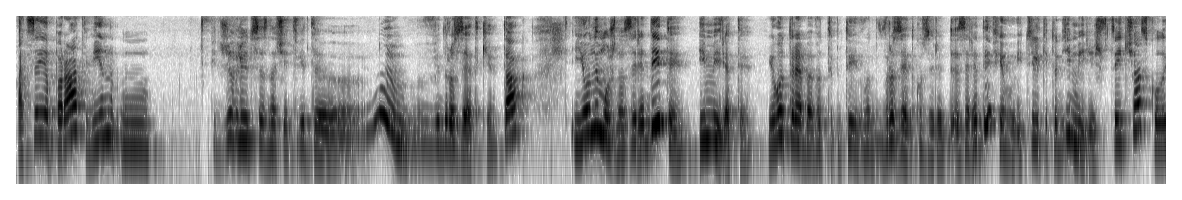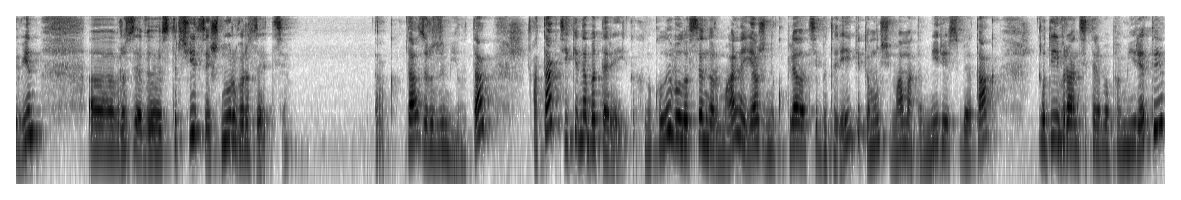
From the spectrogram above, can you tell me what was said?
А цей апарат він підживлюється значить, від, е, ну, від розетки. Так? Його не можна зарядити і міряти. Його треба, от, ти в розетку зарядив його, і тільки тоді міряєш в цей час, коли він е, стерчить цей шнур в розетці. Так, так, зрозуміло, так? А так тільки на батарейках. Ну, коли було все нормально, я вже не купляла ці батарейки, тому що мама там міряє собі так. От їй вранці треба поміряти,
